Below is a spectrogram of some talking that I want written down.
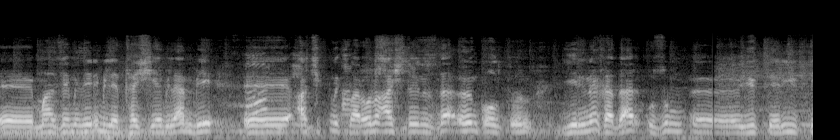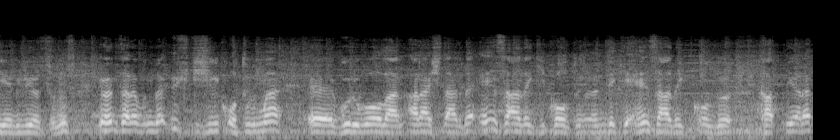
e, malzemeleri bile taşıyabilen bir e, açıklık var. Onu açtığınızda ön koltuğun yerine kadar uzun e, yükleri yükleyebiliyorsunuz. Ön tarafında 3 kişilik oturma e, grubu olan araçlarda en sağdaki koltuğu, öndeki en sağdaki koltuğu katlayarak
